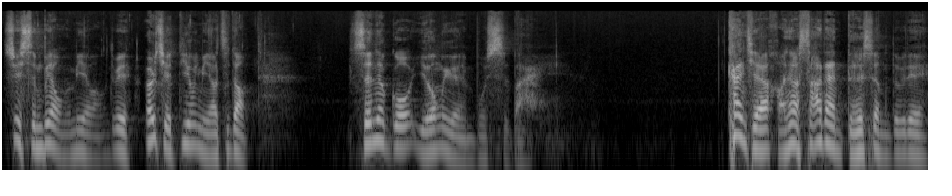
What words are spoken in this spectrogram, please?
所以神不要我们灭亡，对不对？而且弟兄们要知道，神的国永远不失败。看起来好像撒旦得胜，对不对？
